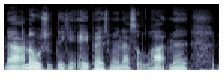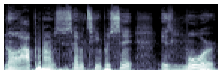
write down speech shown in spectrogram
Now I know what you're thinking, Apex man, that's a lot, man. No, I promise you, seventeen percent is more.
